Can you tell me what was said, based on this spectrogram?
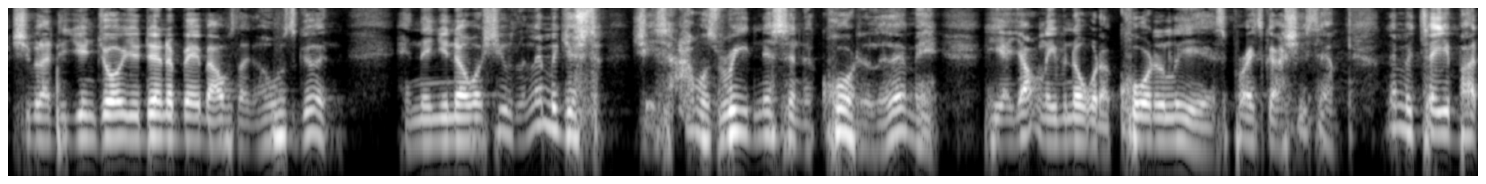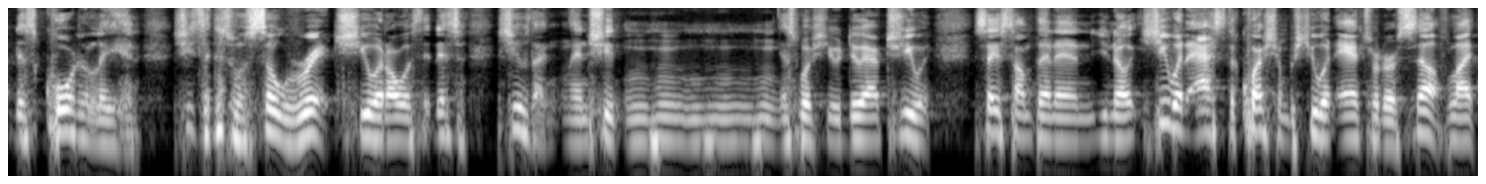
She'd be like, Did you enjoy your dinner, baby? I was like, Oh, it was good. And then you know what? She was like, let me just, she said, I was reading this in the quarterly. Let me, yeah, y'all don't even know what a quarterly is. Praise God. She said, let me tell you about this quarterly. And she said, this was so rich. She would always say this. She was like, and she, mm-hmm, mm-hmm, mm-hmm. that's what she would do after she would say something. And, you know, she would ask the question, but she would answer it herself. Like,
